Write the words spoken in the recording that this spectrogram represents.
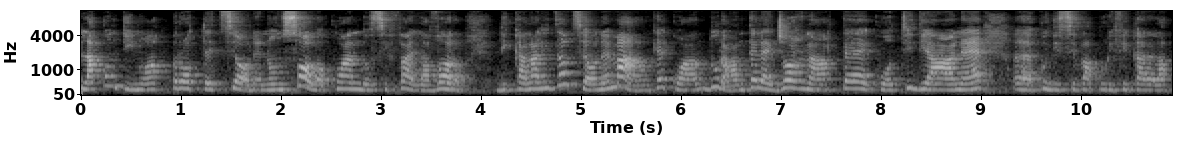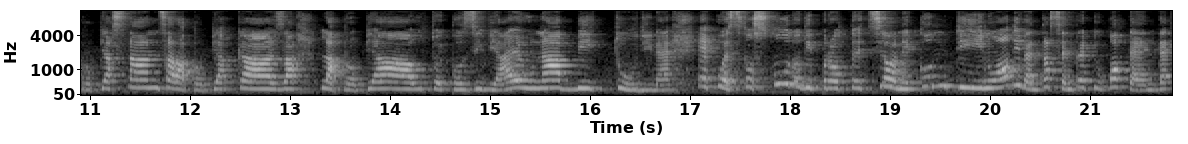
la continua protezione, non solo quando si fa il lavoro di canalizzazione, ma anche qua, durante le giornate quotidiane, eh, quindi si va a purificare la propria stanza, la propria casa, la propria auto e così via. È un'abitudine e questo scudo di protezione continuo diventa sempre più potente,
